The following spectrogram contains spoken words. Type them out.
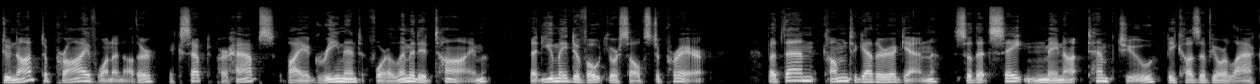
Do not deprive one another, except perhaps by agreement for a limited time, that you may devote yourselves to prayer. But then come together again, so that Satan may not tempt you because of your lack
